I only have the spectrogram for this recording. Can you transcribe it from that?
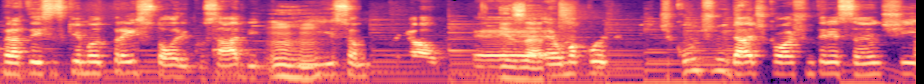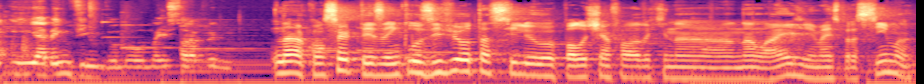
para ter esse esquema pré-histórico, sabe? Uhum. E isso é muito legal. É, Exato. é uma coisa de continuidade que eu acho interessante e é bem-vindo numa história pra mim. Não, com certeza. Inclusive o Tacílio o Paulo tinha falado aqui na, na live, mais pra cima,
